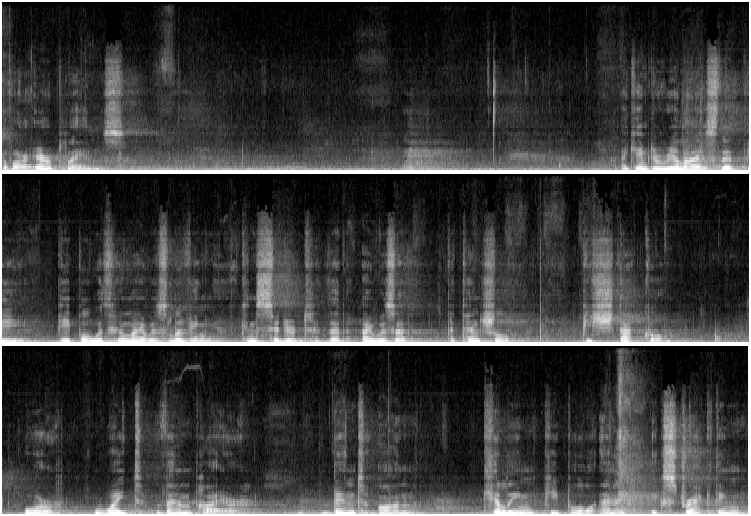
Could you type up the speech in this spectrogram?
of our airplanes. I came to realize that the people with whom I was living considered that I was a potential pistaco, or white vampire, bent on killing people and e- extracting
